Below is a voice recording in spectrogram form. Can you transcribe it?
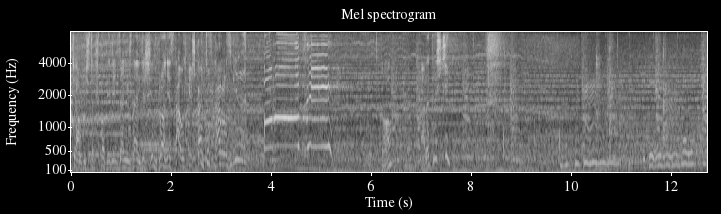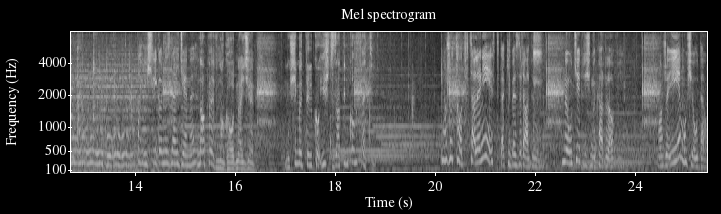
Chciałbyś coś powiedzieć, zanim znajdziesz się w gronie stałych mieszkańców Carlsville? Pomocy! Krótko, ale treściwie. A jeśli go nie znajdziemy? Na pewno go odnajdziemy. Musimy tylko iść za tym konfetti. Może Todd wcale nie jest taki bezradny. My uciekliśmy Karlowi. Może i jemu się udało.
